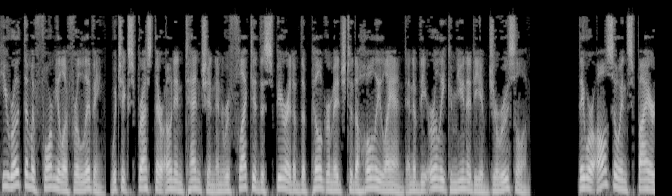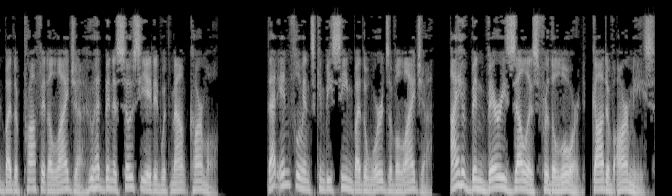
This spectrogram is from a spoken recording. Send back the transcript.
He wrote them a formula for living, which expressed their own intention and reflected the spirit of the pilgrimage to the Holy Land and of the early community of Jerusalem. They were also inspired by the prophet Elijah who had been associated with Mount Carmel. That influence can be seen by the words of Elijah, "'I have been very zealous for the Lord, God of armies'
